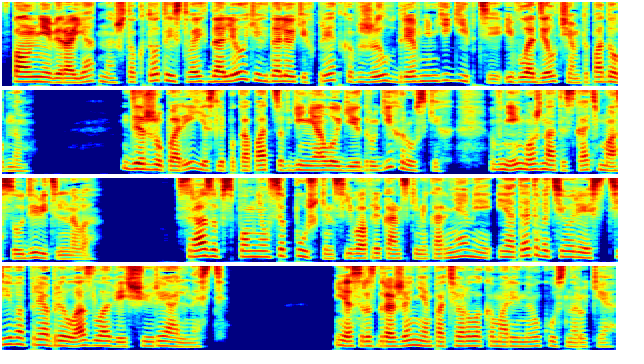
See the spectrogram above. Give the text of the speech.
Вполне вероятно, что кто-то из твоих далеких-далеких предков жил в Древнем Египте и владел чем-то подобным. Держу пари, если покопаться в генеалогии других русских, в ней можно отыскать массу удивительного». Сразу вспомнился Пушкин с его африканскими корнями, и от этого теория Стива приобрела зловещую реальность. Я с раздражением потерла комариный укус на руке.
